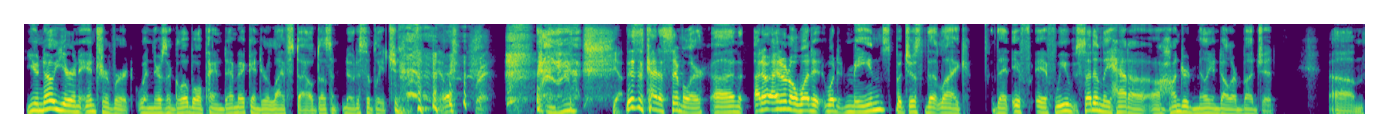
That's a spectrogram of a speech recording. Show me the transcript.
you know you're an introvert when there's a global pandemic and your lifestyle doesn't noticeably change. right? right. This is kind of similar. Uh, I don't I don't know what it what it means, but just that like that if if we suddenly had a, a hundred million dollar budget, um,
